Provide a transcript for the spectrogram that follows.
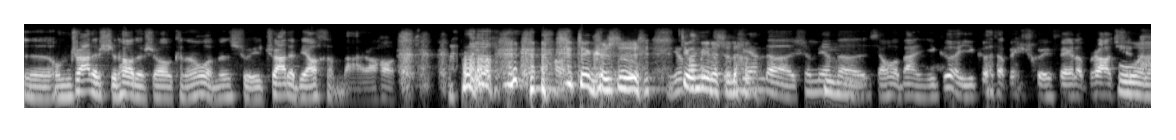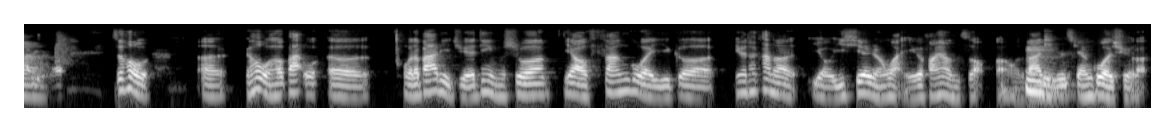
呃，我们抓的石头的时候，可能我们属于抓的比较狠吧，然后，这可是救命的石头。身边的身边的小伙伴一个一个的被吹飞了，不知道去哪里了。最后，呃，然后我和巴我呃我的巴蒂决定说要翻过一个，因为他看到有一些人往一个方向走了，我的巴蒂就先过去了。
